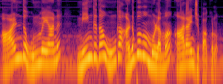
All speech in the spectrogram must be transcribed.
ஆழ்ந்த உண்மையான நீங்க தான் உங்க அனுபவம் மூலமா ஆராய்ஞ்சு பார்க்கணும்.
